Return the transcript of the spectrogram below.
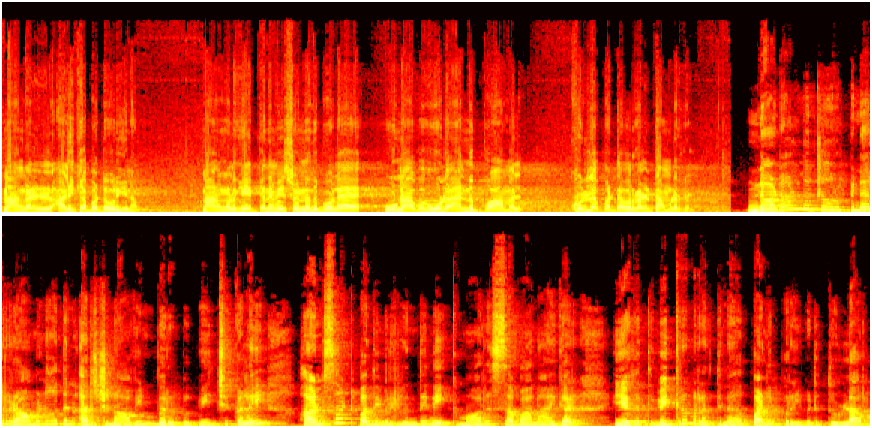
நாங்கள் அழிக்கப்பட்ட ஒரு இனம். நான் உங்களுக்கு ஏற்கனவே சொன்னது போல உணவு கூட அனுப்பாமல் கொல்லப்பட்டவர்கள் தமிழர்கள். நாடாளுமன்ற உறுப்பினர் ராமநாதன் அர்ஜுனாவின் வெறுப்பு பேச்சுக்களை ஹன்சாட் பதிவிலிருந்து நீக்குமாறு சபாநாயகர் யகத் விக்ரமரத்ன பணிப்புரை விடுத்துள்ளார்.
